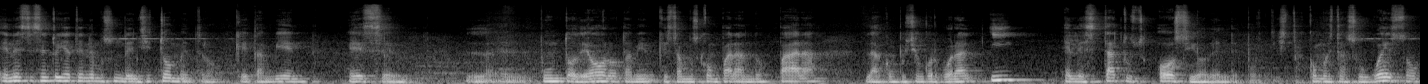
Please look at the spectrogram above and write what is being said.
en este centro ya tenemos un densitómetro que también es el, punto de oro también que estamos comparando para la composición corporal y el estatus óseo del deportista, cómo está su hueso,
